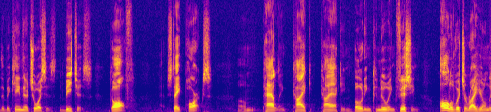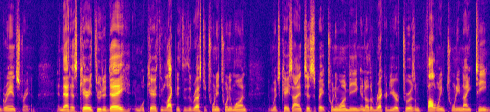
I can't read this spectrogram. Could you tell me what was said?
that became their choices. The beaches, golf, state parks, um, paddling, kayak kayaking, boating, canoeing, fishing, all of which are right here on the Grand Strand. And that has carried through today and will carry through likely through the rest of 2021, in which case I anticipate 21 being another record year of tourism following 2019.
